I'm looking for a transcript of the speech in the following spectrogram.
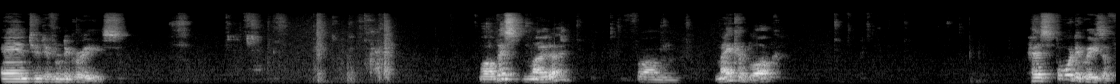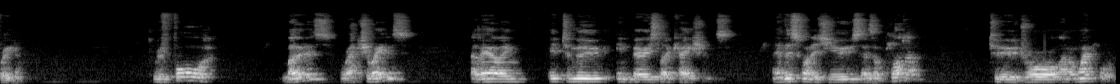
and to different degrees. While this motor from MakerBlock has four degrees of freedom, with four motors or actuators, allowing it to move in various locations. And this one is used as a plotter to draw on a whiteboard.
